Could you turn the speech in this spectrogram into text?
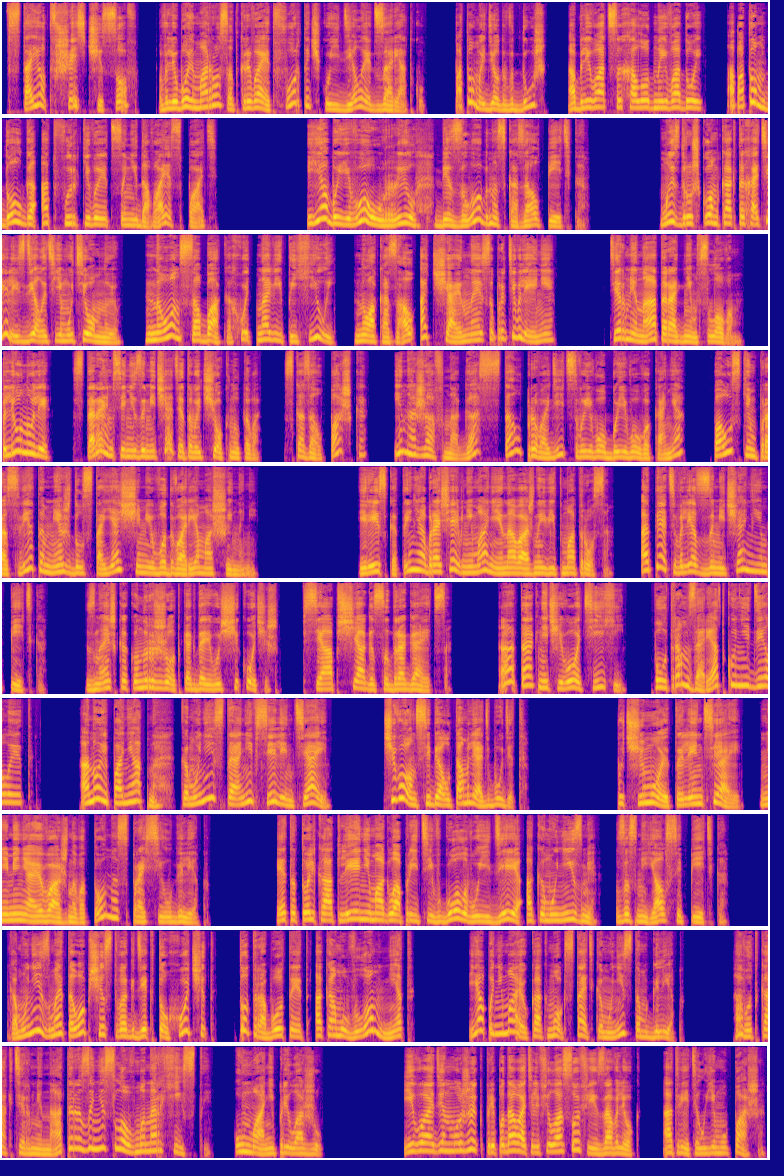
Встает в 6 часов, в любой мороз открывает форточку и делает зарядку. Потом идет в душ, обливаться холодной водой, а потом долго отфыркивается, не давая спать. «Я бы его урыл», — беззлобно сказал Петька. Мы с дружком как-то хотели сделать ему темную, но он, собака, хоть на вид и хилый, но оказал отчаянное сопротивление. Терминатор одним словом. Плюнули, Стараемся не замечать этого чокнутого», — сказал Пашка и, нажав на газ, стал проводить своего боевого коня по узким просветам между стоящими во дворе машинами. «Ириска, ты не обращай внимания на важный вид матроса». Опять влез с замечанием Петька. Знаешь, как он ржет, когда его щекочешь? Вся общага содрогается. А так ничего, тихий. По утрам зарядку не делает, оно и понятно, коммунисты, они все лентяи. Чего он себя утомлять будет? «Почему это лентяи?» — не меняя важного тона, спросил Глеб. «Это только от лени могла прийти в голову идея о коммунизме», — засмеялся Петька. «Коммунизм — это общество, где кто хочет, тот работает, а кому влом — нет. Я понимаю, как мог стать коммунистом Глеб. А вот как терминатора занесло в монархисты, ума не приложу. Его один мужик, преподаватель философии, завлек, ответил ему Паша.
